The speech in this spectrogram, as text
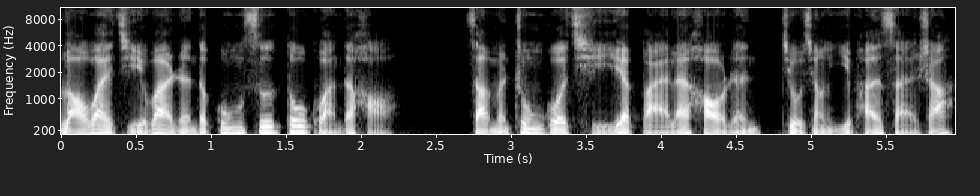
老外几万人的公司都管得好，咱们中国企业百来号人就像一盘散沙。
